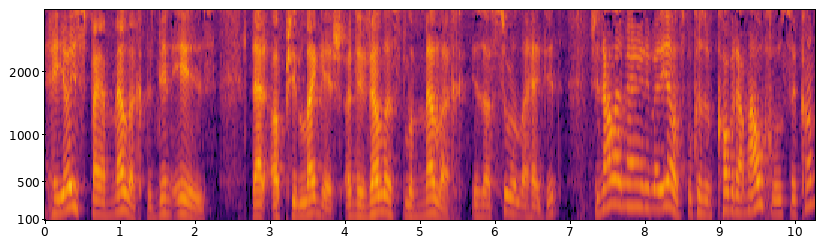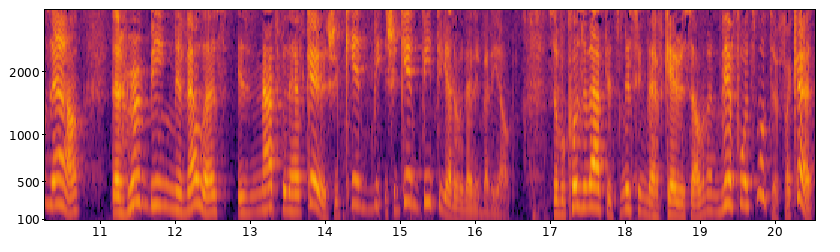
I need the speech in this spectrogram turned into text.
heyois by a melech the din is that a pilegish a nivelis lemelech is asur lahedit. She's not allowed to marry anybody else because of kovid amalchus. It comes out that her being nivelas is not with the hefkerus. She can't be she can't be together with anybody else. So because of that, it's missing the hefkerus element. Therefore, it's mutter fakir.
